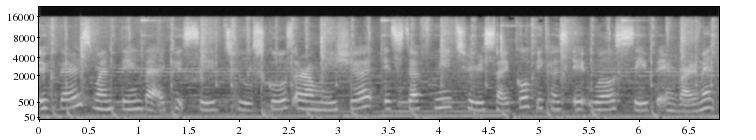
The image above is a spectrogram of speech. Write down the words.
If there is one thing that I could say to schools around Malaysia, it's definitely to recycle because it will save the environment.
